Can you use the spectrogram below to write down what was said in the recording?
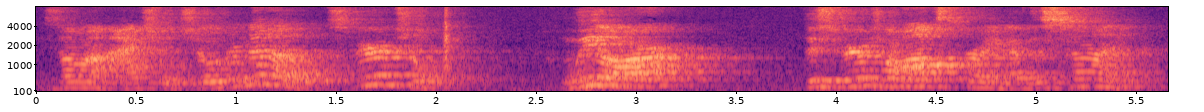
He's talking about actual children? No, spiritual. We are the spiritual offspring of the Son.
